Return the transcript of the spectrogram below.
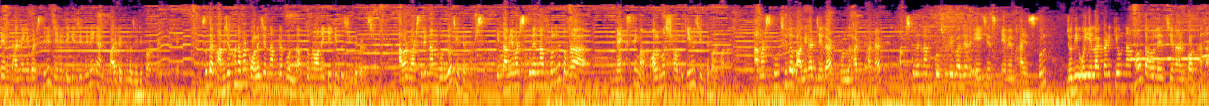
then Dhaka university genetic engineering and biotechnology department থেকে। তো দেখো, আমি যখন আমার কলেজের নামটা বললাম, তোমরা অনেকেই কিন্তু চিনতে পেরেছ। আমার ভার্সিটির নাম বললেও চিনতে পারছ। কিন্তু আমি আমার স্কুলের নাম বললে তোমরা ম্যাক্সিমাম অলমোস্ট সবাই কেউ চিনতে পারবে না। আমার স্কুল ছিল বাগেরহাট জেলার মোল্লাহাট থানার। আমার স্কুলের নাম Kochuri Bazar H S M M high school যদি ওই এলাকার কেউ না হও, তাহলে চেনার কথা না।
